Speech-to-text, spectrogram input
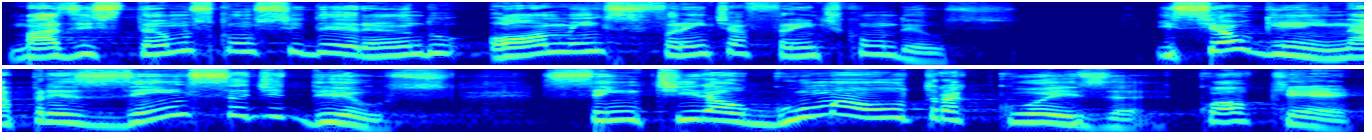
mas estamos considerando homens frente a frente com Deus. E se alguém, na presença de Deus, sentir alguma outra coisa qualquer,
